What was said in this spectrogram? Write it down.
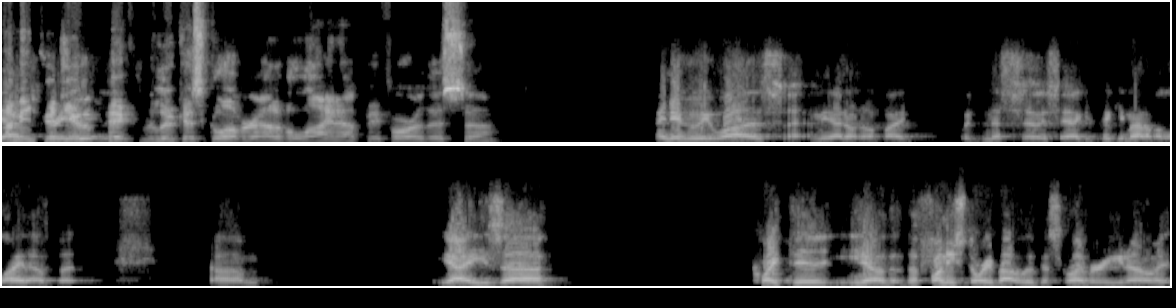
Yeah, I mean, could you have picked Lucas Glover out of a lineup before this uh, I knew who he was. I mean, I don't know if I would necessarily say I could pick him out of a lineup, but um, yeah, he's uh, quite the you know the, the, funny story about Lucas Glover. You know,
